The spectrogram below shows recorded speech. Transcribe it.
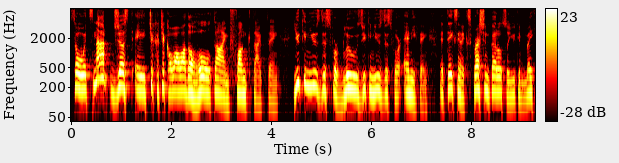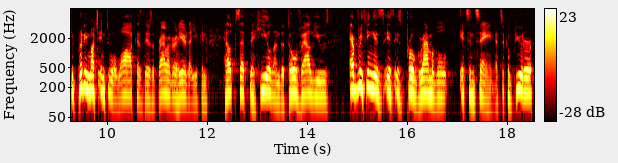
So it's not just a chicka chicka wah the whole time funk type thing. You can use this for blues, you can use this for anything. It takes an expression pedal so you can make it pretty much into a wah because there's a parameter here that you can help set the heel and the toe values. Everything is, is, is programmable it's insane. It's a computer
